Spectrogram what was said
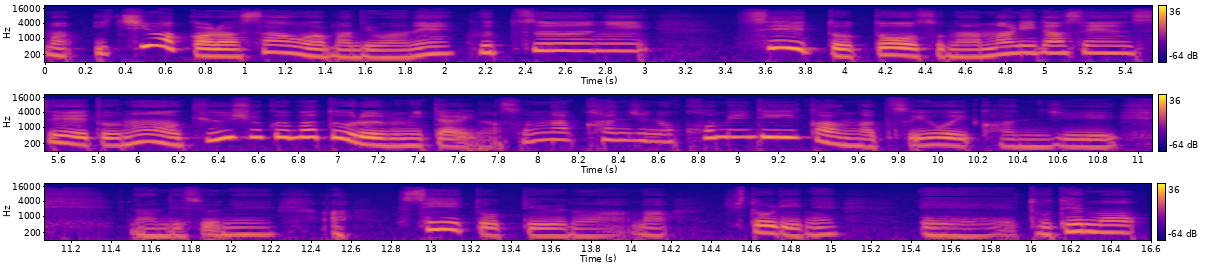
まあ、1話から3話まではね普通に生徒とその甘利田先生との給食バトルみたいなそんな感じのコメディ感が強い感じなんですよね。あ生徒っていうのはまあ一人ね、えーとても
